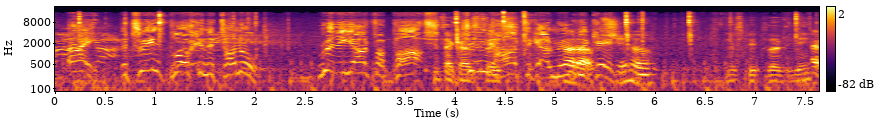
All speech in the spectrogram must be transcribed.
Aye, the train's blocking the tunnel. Route the yard for parts. Shoot that guy's Shouldn't be face. hard to get her Hold moving up, again. shoot who? These people of the game. Uh,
